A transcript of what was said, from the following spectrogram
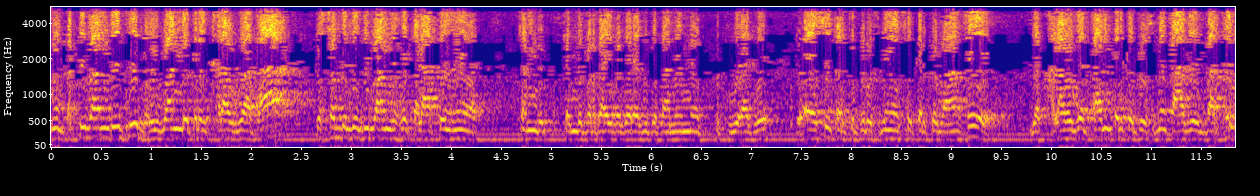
में पट्टी बाँध दी थी, भगवान लेकर खड़ा हुआ था। तो शब्द विधि बाँध जैसे चलाते हैं चंद चंद बरदाई वगैरह की दुकाने में पृथ्वीराज तो ऐसे करके फिर उसने ऐसे करके वहाँ से जब खड़ा हो गया तान करके तो उसने कहा एक बार फिर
